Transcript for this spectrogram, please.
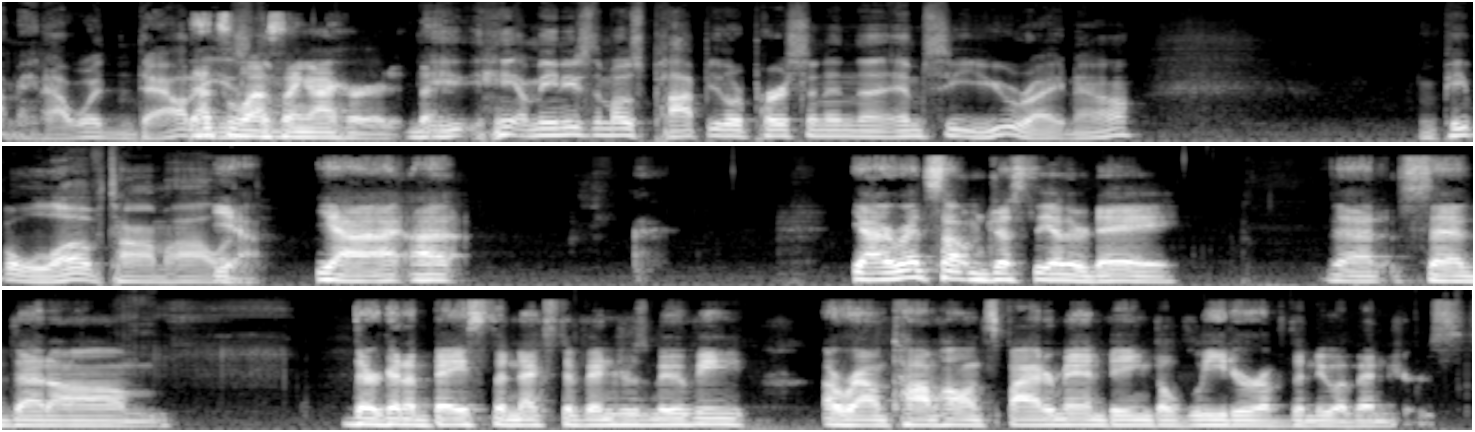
I mean, I wouldn't doubt it. That's the last thing I heard. But- He, he, I mean, he's the most popular person in the MCU right now. People love Tom Holland. Yeah, yeah, I, I, yeah, I read something just the other day that said that um, they're gonna base the next Avengers movie around Tom Holland Spider Man being the leader of the new Avengers.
